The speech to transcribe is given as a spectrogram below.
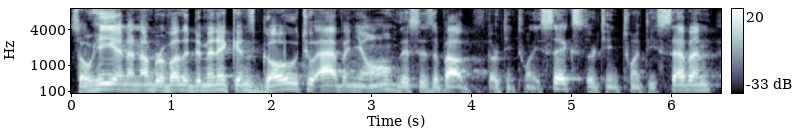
So he and a number of other Dominicans go to Avignon. This is about 1326, 1327.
